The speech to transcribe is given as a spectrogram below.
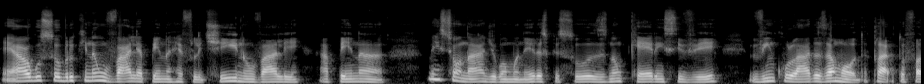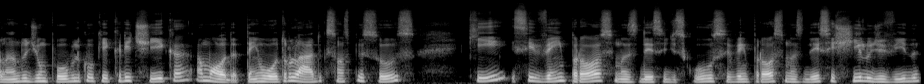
É algo sobre o que não vale a pena refletir, não vale a pena mencionar de alguma maneira, as pessoas não querem se ver vinculadas à moda. Claro, estou falando de um público que critica a moda. Tem o outro lado, que são as pessoas que se veem próximas desse discurso, se veem próximas desse estilo de vida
